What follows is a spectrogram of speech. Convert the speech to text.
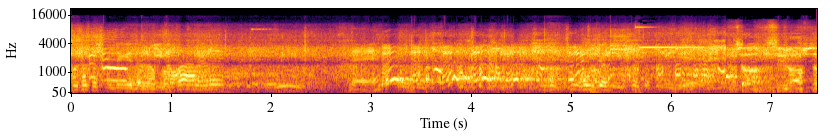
콘서트 잘 되게 해달라고. 네. 성공적인 콘서트를 위해. 자, 일어납시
